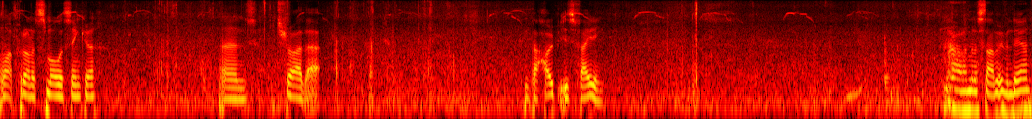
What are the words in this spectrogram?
I might put on a smaller sinker and try that. The hope is fading. Alright, I'm gonna start moving down.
